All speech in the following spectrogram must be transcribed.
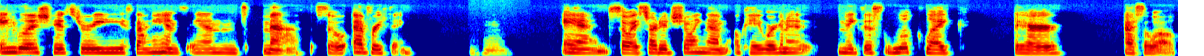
English, history, science, and math. So everything. Mm-hmm. And so I started showing them, okay, we're going to make this look like their SOL.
